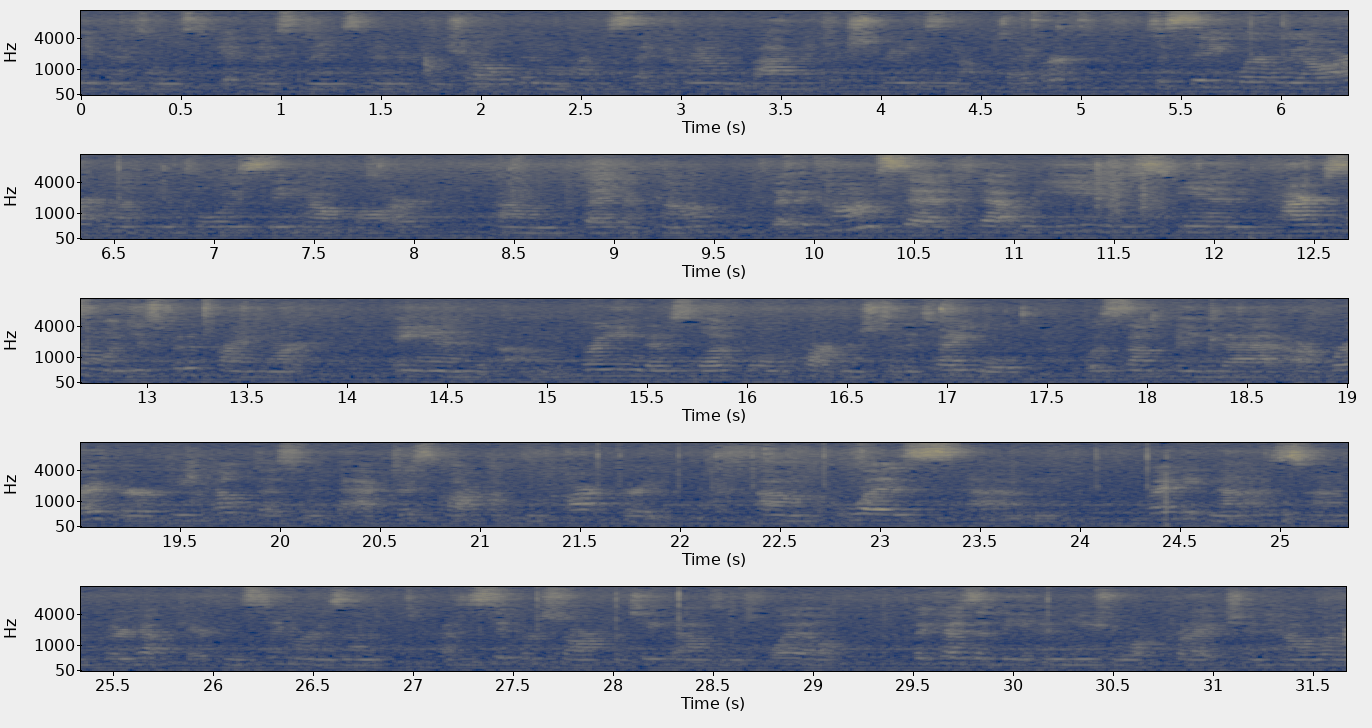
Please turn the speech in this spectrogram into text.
give them tools to get those things under control. Then we'll have a second round of biometric screenings in October to see where we are and let the employees see how far um, they have come. But the concept that we use in hiring someone just for the framework and um, bringing those local partners to the table was something that our broker who helped us with that, Chris Clark from and how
